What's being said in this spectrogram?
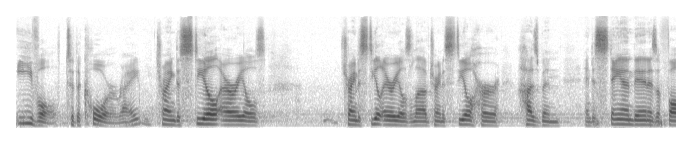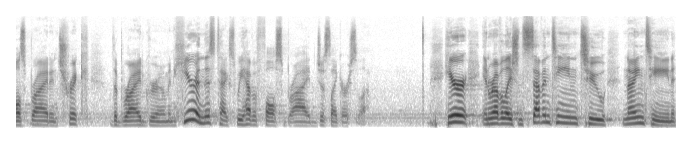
evil to the core, right? Trying to steal Ariel's trying to steal Ariel's love, trying to steal her husband and to stand in as a false bride and trick the bridegroom. And here in this text, we have a false bride, just like Ursula. Here in Revelation 17 to 19,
